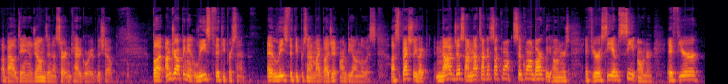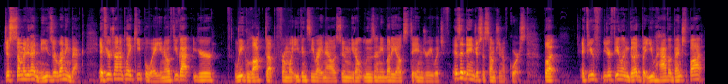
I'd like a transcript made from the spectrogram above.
about Daniel Jones in a certain category of the show. But I'm dropping at least fifty percent at least 50% of my budget on Dion Lewis. Especially, like, not just, I'm not talking Saquon, Saquon Barkley owners. If you're a CMC owner, if you're just somebody that needs a running back, if you're trying to play keep away, you know, if you got your league locked up from what you can see right now, assuming you don't lose anybody else to injury, which is a dangerous assumption, of course. But if you you're feeling good, but you have a bench spot,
